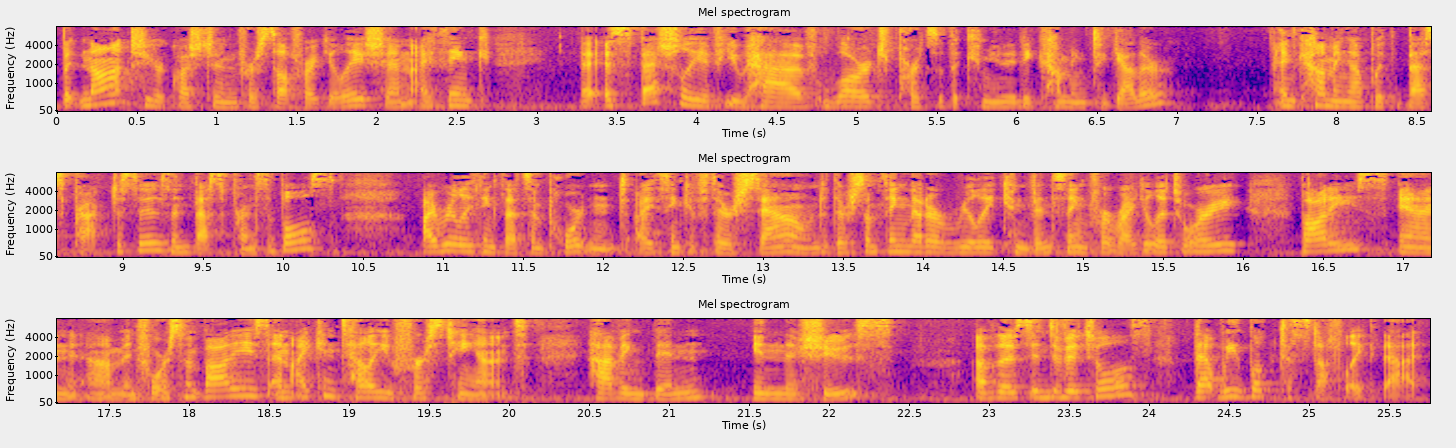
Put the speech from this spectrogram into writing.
but not to your question for self regulation. I think, especially if you have large parts of the community coming together and coming up with best practices and best principles, I really think that's important. I think if they're sound, they're something that are really convincing for regulatory bodies and um, enforcement bodies. And I can tell you firsthand, having been in the shoes of those individuals, that we look to stuff like that.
